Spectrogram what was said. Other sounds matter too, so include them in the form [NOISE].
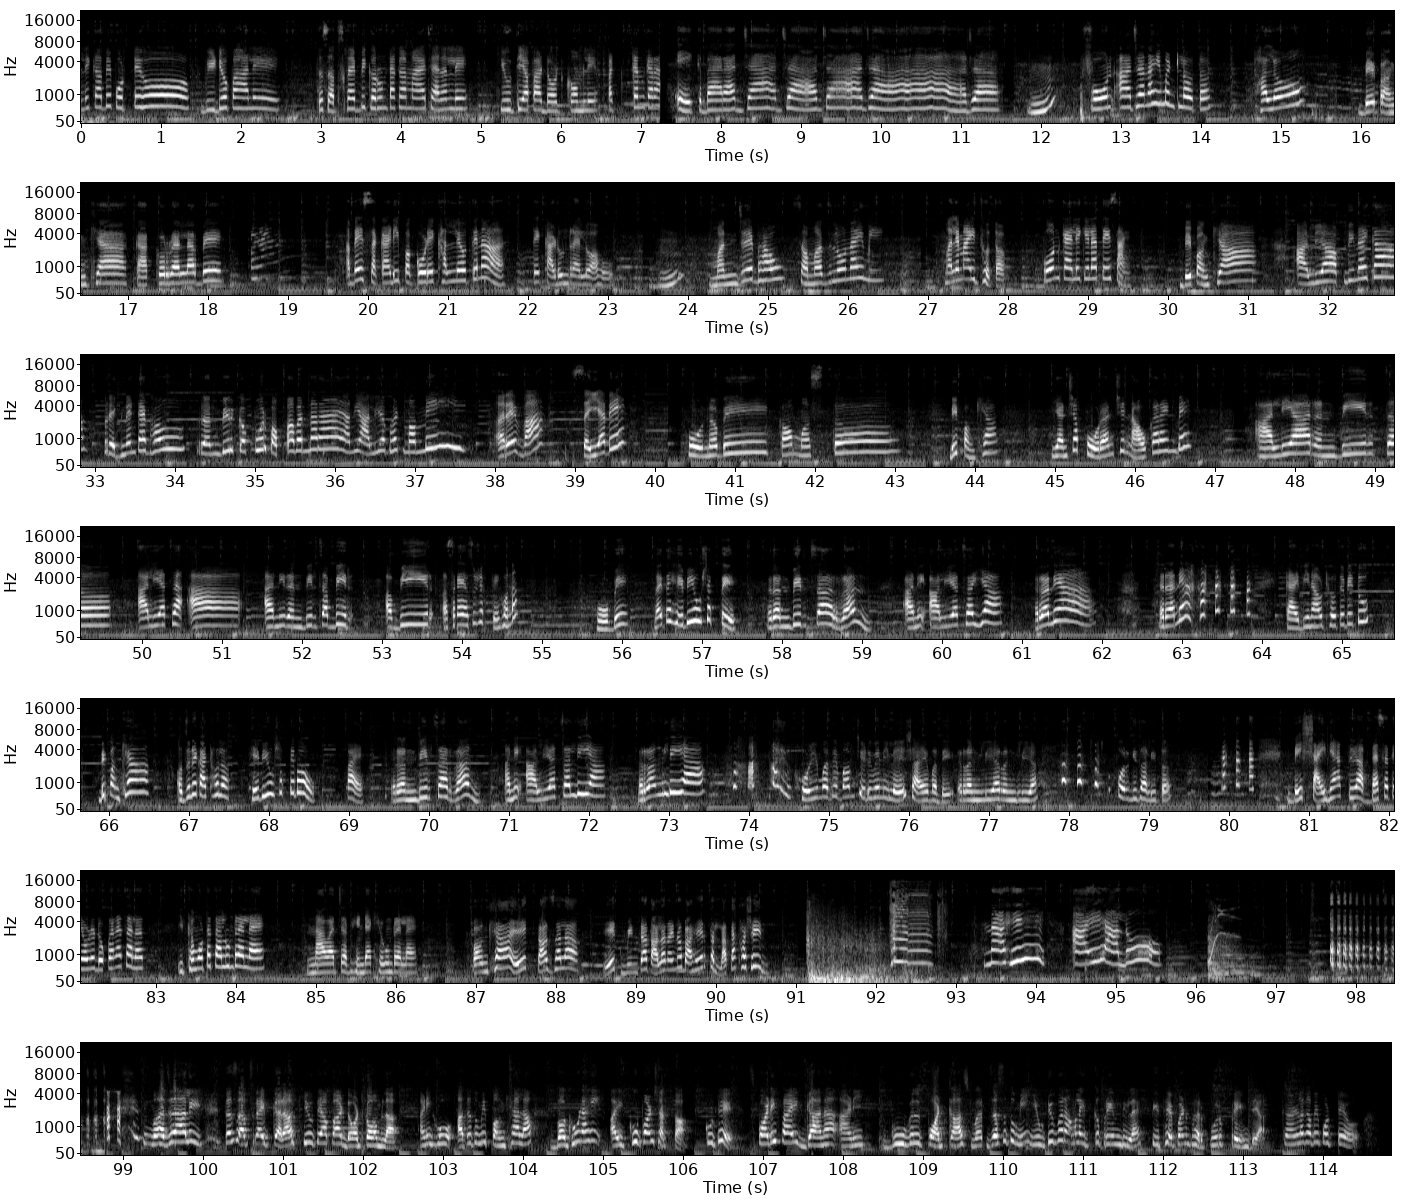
आले का बे पोट्टे हो? व्हिडिओ पाहाले. तर सबस्क्राईब बी करून टाका माझ्या चॅनलले क्यूतियापा डॉट कॉम ले. पटकन करा. एक बारा जा जा जा जा जा. फोन आजा नाही म्हटलं होतं. हॅलो बे पंख्या का करू राहिला बे. अबे सकाळी पकोडे खाल्ले होते ना ते काढून राहिलो आहो म्हणजे भाऊ समजलो नाही मी. मला माहीत होतं. फोन कायले केला ते बे पंख्या आलिया आपली नाही का? प्रेग्नेंट आहे भाऊ. रणबीर कपूर पप्पा बनणार आहे आणि आलिया भट मम्मी. अरे वा तैया बे हो न बे का मस्त. बे पंख्या यांच्या पोरांचे नाव काय राहीन बे? आलिया रणबीरचं आलियाचा आ आणि रणबीरचा बीर. अबीर असं काही असू शकते हो ना? हो बे नाही तर हे बी येऊ शकते. रणबीरचा रन आणि आलियाचा या. रन्या रन्या [LAUGHS] काय बी नाव ठेवते बे तू? बे पंख्या! अजून एक आठवलं. हे बी येऊ शकते भाऊ. काय? रणबीरचा रन आणि आलियाचा लिया. रंगलिया! [LAUGHS] होळीमध्ये बाम चिडवे निले शाळेमध्ये. रंगलिया रंगलिया. [LAUGHS] पोरगी झाली तर. बे शाईने आपल्या अभ्यासात एवढं डोकं नाही चालत. इथं मोठं चालून राहिलाय. नावाच्या भेंड्या खेळून राहिलाय. पंख्या एक तास झाला. एक मिनिटात आला नाही ना बाहेर तर लाता खाशीन. नाही आई आलो. [LAUGHS] मजा आली. तर सबस्क्राईब करा क्यूत्यापा डॉट कॉमला आणि हो आता तुम्ही पंख्याला बघूनही ऐकू पण शकता. कुठे? स्पॉटीफाय गाना आणि गुगल पॉडकास्टवर जसं तुम्ही युट्यूबवर आम्हाला इतकं प्रेम दिलंय तिथे पण भरपूर प्रेम द्या. कळलं का बे पोट्टे हो?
